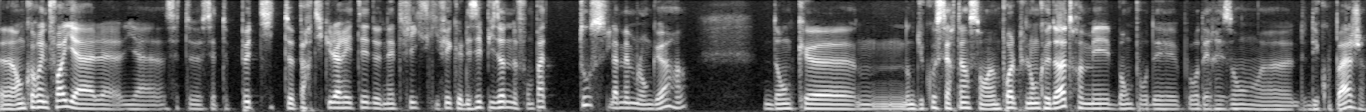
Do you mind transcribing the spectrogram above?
Euh, encore une fois, il y a, cette, petite particularité de Netflix qui fait que les épisodes ne font pas tous la même longueur. Hein. Donc, euh, donc du coup, certains sont un poil plus longs que d'autres, mais bon, pour des, pour des raisons euh, de découpage.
